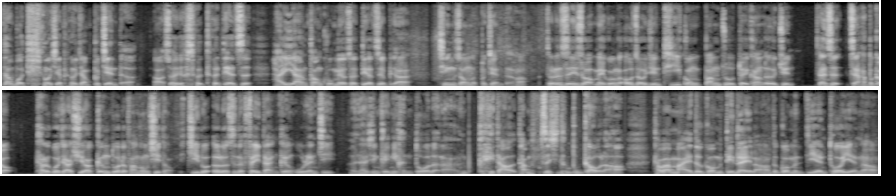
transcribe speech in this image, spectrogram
但我听有些朋友讲不见得啊，所以有时候得第二次还一样痛苦，没有说第二次就比较轻松的，不见得哈。泽伦斯基说，美国跟欧洲已经提供帮助对抗俄军，但是这样还不够。他的国家需要更多的防空系统，击落俄罗斯的飞弹跟无人机，而他已经给你很多了啦，给到他们自己都不够了哈。台湾买都给我们 delay 了哈，都给我们延拖延了哈。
